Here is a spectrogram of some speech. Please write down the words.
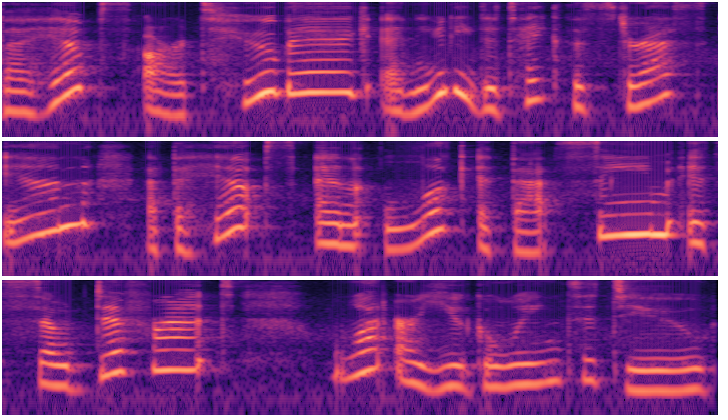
the hips are too big and you need to take this dress in at the hips and look at that seam. It's so different. What are you going to do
